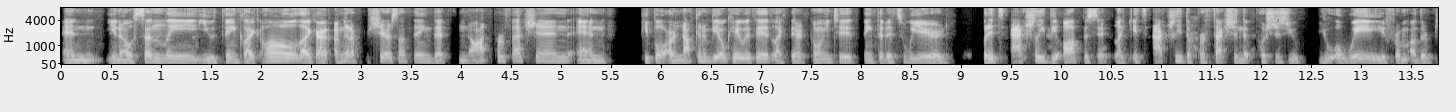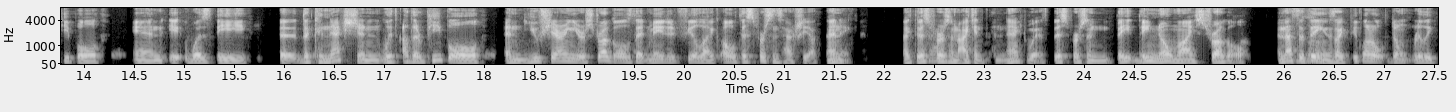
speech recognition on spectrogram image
And, you know, suddenly you think like, oh, like I, I'm gonna share something that's not perfection and people are not gonna be okay with it. Like they're going to think that it's weird. But it's actually the opposite. Like it's actually the perfection that pushes you you away from other people. And it was the uh, the connection with other people and you sharing your struggles that made it feel like, oh, this person's actually authentic like this right person I can connect with. This person, they they know my struggle. And that's the thing is like people don't, don't really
